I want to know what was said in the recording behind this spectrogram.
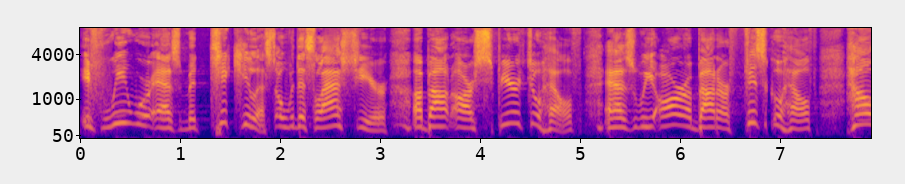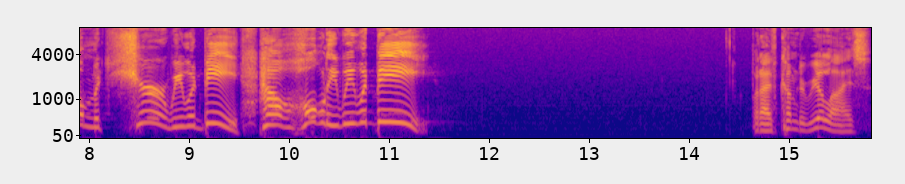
if we were as meticulous over this last year about our spiritual health as we are about our physical health, how mature we would be, how holy we would be. But I've come to realize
